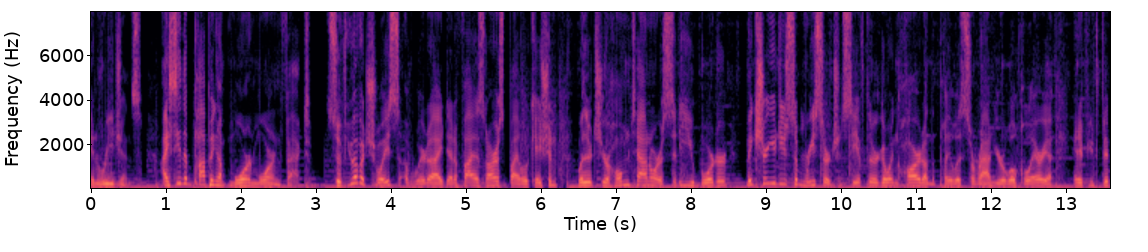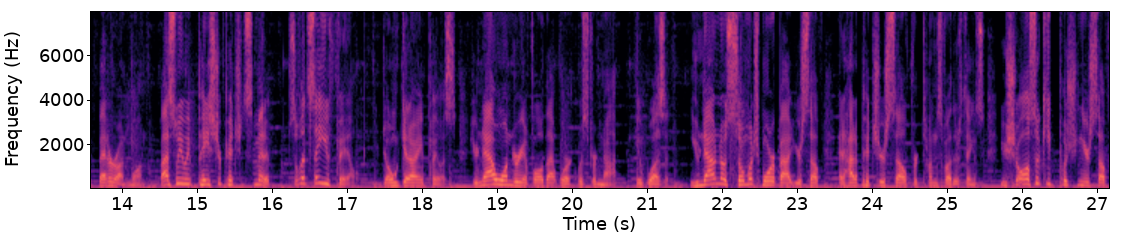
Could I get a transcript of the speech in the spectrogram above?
and regions. I see them popping up more and more, in fact. So if you have a choice of where to identify as an artist by location, whether it's your hometown or a city you border, make sure you do some research and see if they're going hard on the playlists around your local area and if you'd fit better on one. Lastly, we paste your pitch and submit it. So let's say you fail. You don't get on any playlists. You're now wondering if all that work was for naught. It wasn't. You now know so much more about yourself and how to pitch yourself for tons of other things. You should also keep pushing yourself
